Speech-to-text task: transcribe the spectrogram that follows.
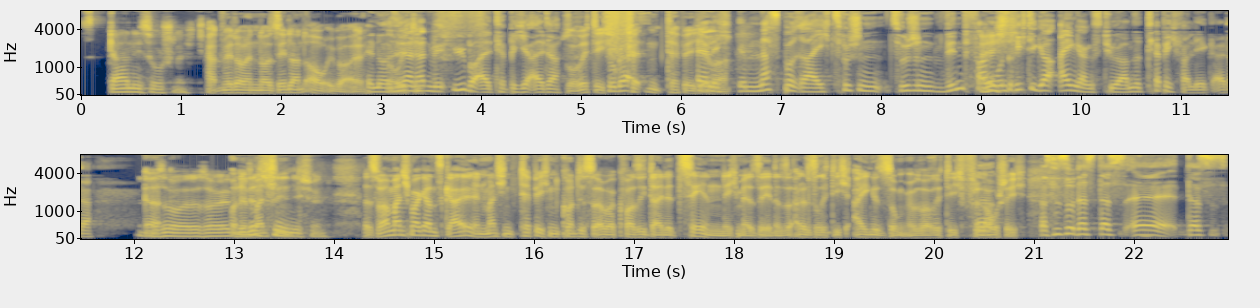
Ist gar nicht so schlecht. Hatten wir doch in Neuseeland auch überall. In Neuseeland so hatten wir überall Teppiche, Alter. so richtig Sogar- fetten Teppich. Ehrlich, immer. im Nassbereich zwischen, zwischen Windfang Echt? und richtiger Eingangstür haben sie Teppich verlegt, Alter. Ja. Also, also Und in das manchen- finde ich nicht schön. Das war manchmal ganz geil. In manchen Teppichen konntest du aber quasi deine Zähne nicht mehr sehen. Das ist alles richtig eingesunken. Das war richtig flauschig. Das ist so das, das, äh, das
